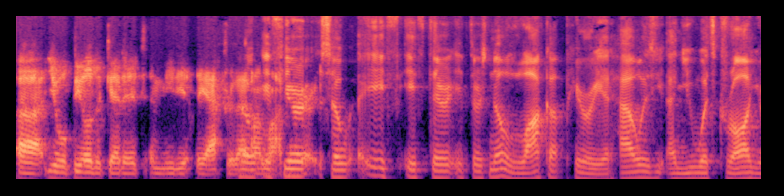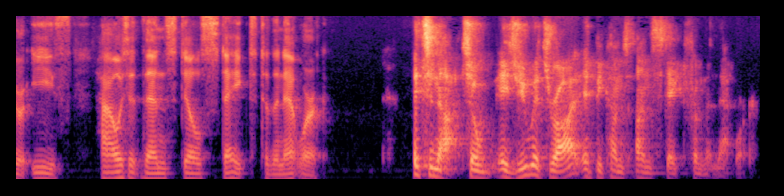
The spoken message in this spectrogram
Uh, you will be able to get it immediately after that. So if you're period. so if if there if there's no lockup period, how is you, and you withdraw your ETH, how is it then still staked to the network? It's not. So as you withdraw it, it becomes unstaked from the network.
